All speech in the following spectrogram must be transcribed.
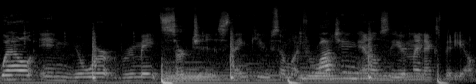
well in your roommate searches. Thank you so much for watching and I'll see you in my next video.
